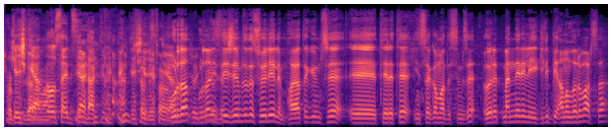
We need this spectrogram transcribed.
çok Keşke güzel yanında ama. olsaydı size takdim etmekte Çok şeref sağ ol. Buradan Teşekkür buradan izleyicilerimize de söyleyelim. Hayata Gülümse e, TRT Instagram adresimize öğretmenleriyle ilgili bir anıları varsa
